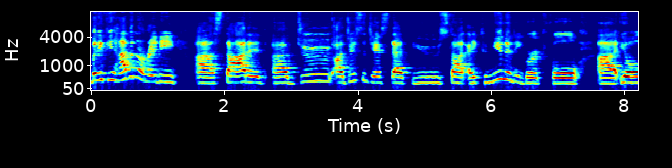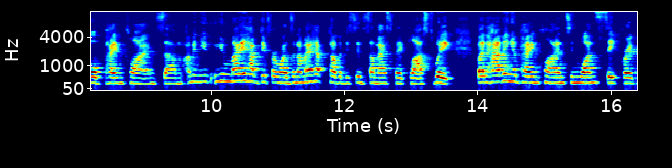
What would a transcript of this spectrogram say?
But if you haven't already uh, started, uh, do I do suggest that you start a community group for uh, your paying clients. Um, I mean, you, you may have different ones, and I may have covered this in some aspect last week, but having your paying clients in one secret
